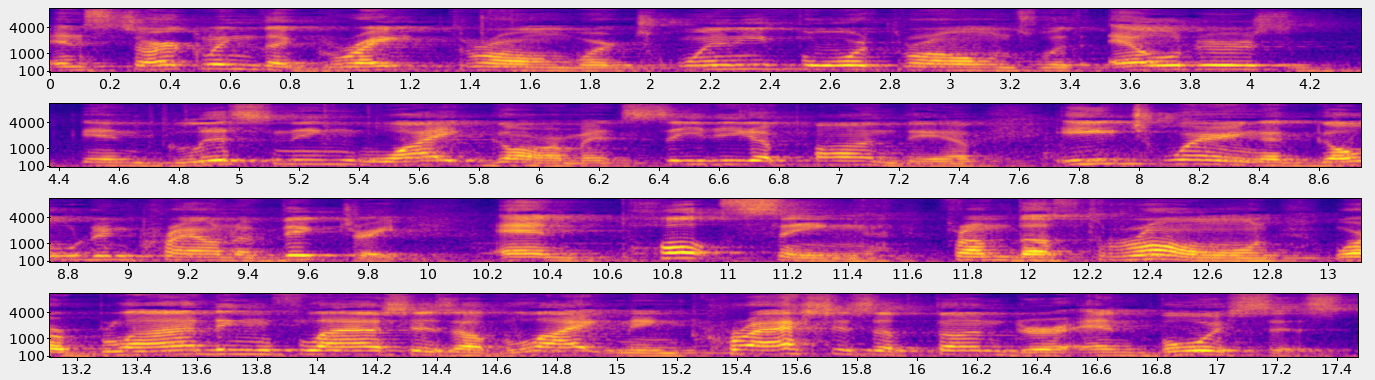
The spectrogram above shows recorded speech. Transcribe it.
Encircling the great throne were 24 thrones with elders in glistening white garments seated upon them, each wearing a golden crown of victory. And pulsing from the throne were blinding flashes of lightning, crashes of thunder, and voices.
